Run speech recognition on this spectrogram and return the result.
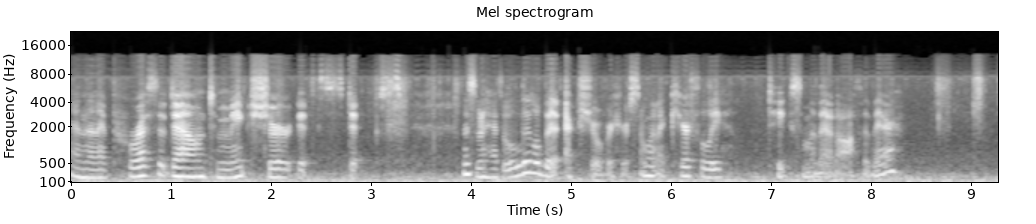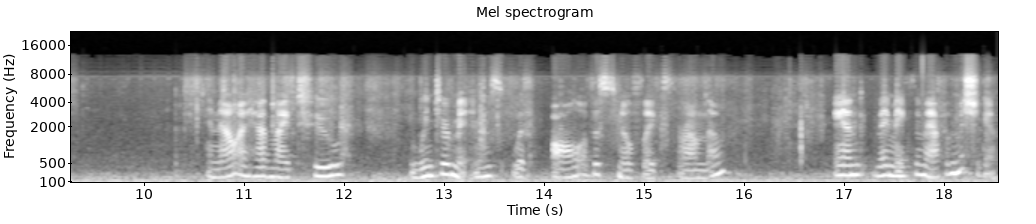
And then I press it down to make sure it sticks. This one has a little bit extra over here, so I'm going to carefully take some of that off of there. And now I have my two winter mittens with all of the snowflakes around them. And they make the map of Michigan.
